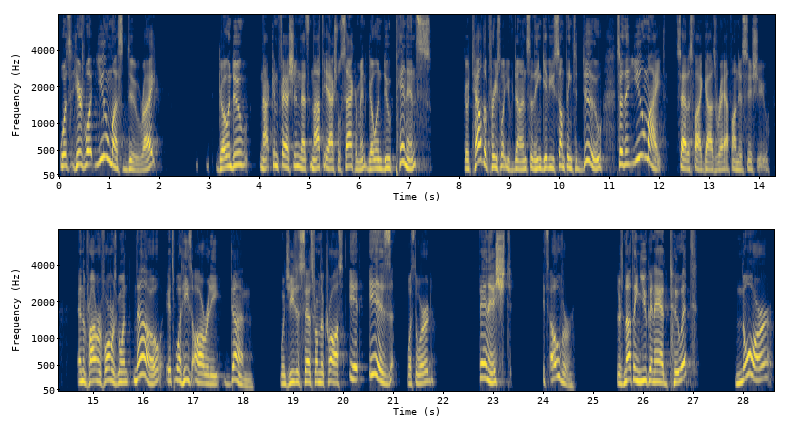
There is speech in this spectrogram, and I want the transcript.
was here's what you must do, right? Go and do not confession, that's not the actual sacrament. Go and do penance. Go tell the priest what you've done so they can give you something to do so that you might satisfy God's wrath on this issue. And the Protestant reformers going, no, it's what he's already done. When Jesus says from the cross, it is, what's the word? Finished. It's over. There's nothing you can add to it nor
